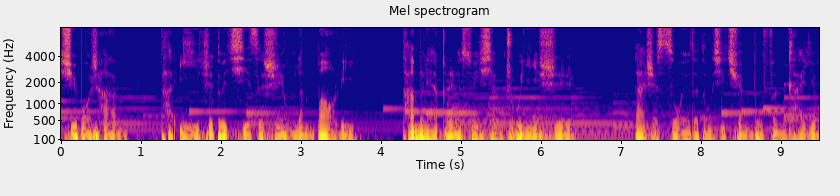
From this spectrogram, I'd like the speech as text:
许伯常他一直对妻子使用冷暴力。他们两个人虽相处一室，但是所有的东西全部分开用。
